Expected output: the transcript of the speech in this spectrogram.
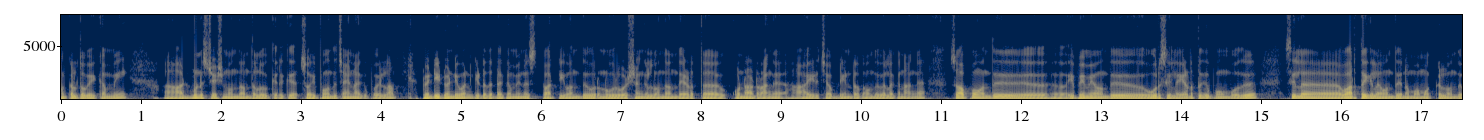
மக்கள் தொகை கம்மி. அட்மினிஸ்ட்ரேஷன் வந்து அந்தளவுக்கு இருக்குது ஸோ இப்போ வந்து சைனாக்கு போயிடலாம். டுவெண்ட்டி டுவெண்ட்டி ஒன் கிட்டத்தட்ட கம்யூனிஸ்ட் பார்ட்டி வந்து ஒரு நூறு வருஷங்கள் வந்து அந்த இடத்த கொண்டாடுறாங்க. ஆயிடுச்சு அப்படின்றத வந்து விளக்குனாங்க. ஸோ அப்போ வந்து எப்பயுமே வந்து ஒரு சில இடத்துக்கு போகும்போது சில வார்த்தைகளை வந்து நம்ம மக்கள் வந்து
